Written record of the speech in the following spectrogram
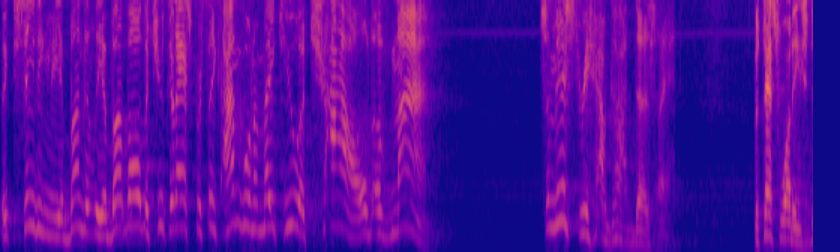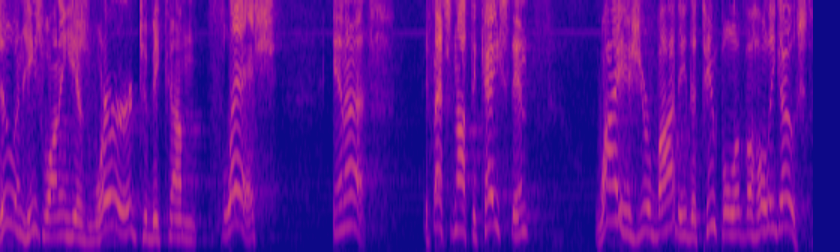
exceedingly abundantly above all that you could ask or think. I'm going to make you a child of mine. It's a mystery how God does that. But that's what He's doing. He's wanting His Word to become flesh in us. If that's not the case, then why is your body the temple of the Holy Ghost?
